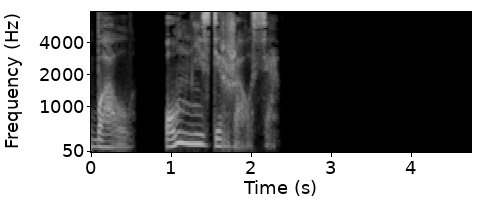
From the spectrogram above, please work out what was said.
Бал. Он не сдержался.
